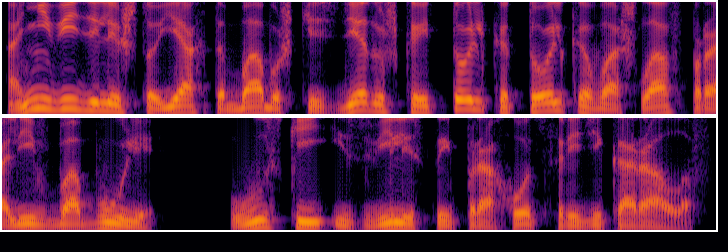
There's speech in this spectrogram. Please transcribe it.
Они видели, что яхта бабушки с дедушкой только-только вошла в пролив Бабули, узкий извилистый проход среди кораллов.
